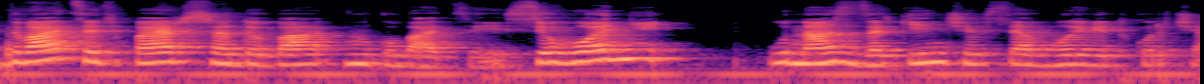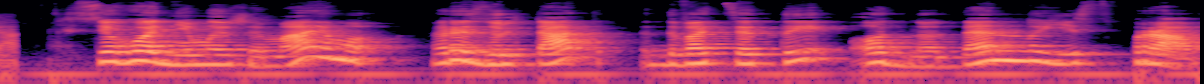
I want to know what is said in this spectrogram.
21 доба інкубації. Сьогодні у нас закінчився вивід курчат. Сьогодні ми вже маємо результат 21-денної справи.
